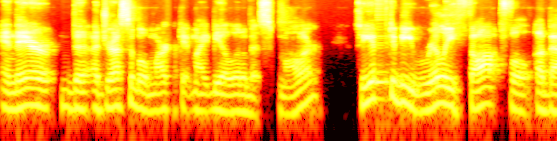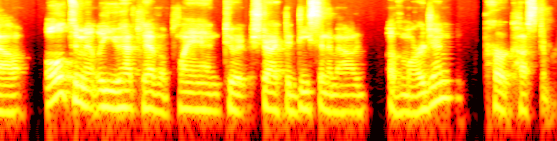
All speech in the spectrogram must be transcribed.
and there the addressable market might be a little bit smaller. So you have to be really thoughtful about ultimately you have to have a plan to extract a decent amount of margin per customer.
